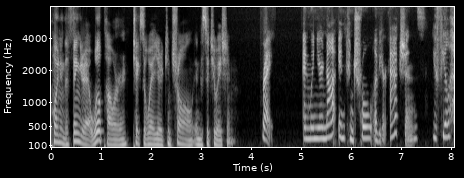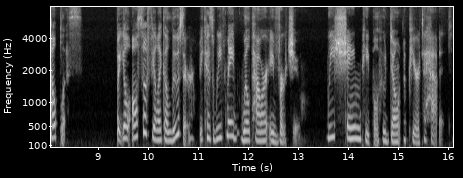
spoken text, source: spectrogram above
pointing the finger at willpower takes away your control in the situation. Right. And when you're not in control of your actions, you feel helpless. But you'll also feel like a loser because we've made willpower a virtue. We shame people who don't appear to have it.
